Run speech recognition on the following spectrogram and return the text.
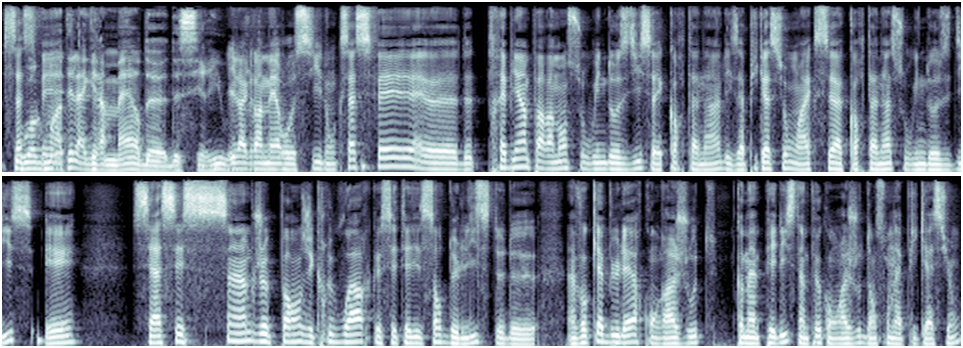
Ça ou augmenter fait... la grammaire de, de Siri. Et la grammaire aussi. Donc ça se fait euh, de, très bien apparemment sur Windows 10 avec Cortana. Les applications ont accès à Cortana sous Windows 10 et c'est assez simple, je pense. J'ai cru voir que c'était des sortes de listes de un vocabulaire qu'on rajoute comme un playlist un peu qu'on rajoute dans son application.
